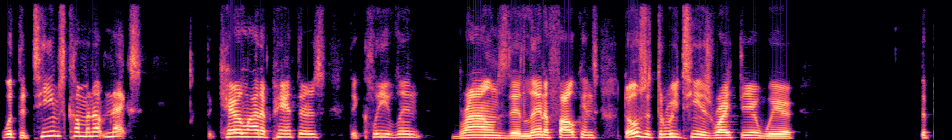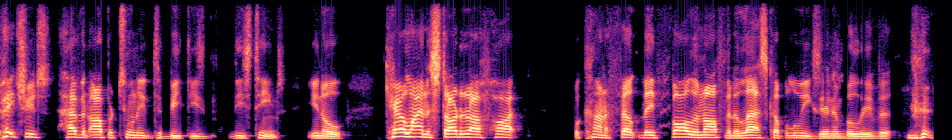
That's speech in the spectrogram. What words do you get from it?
with the teams coming up next, the Carolina Panthers, the Cleveland Browns, the Atlanta Falcons. Those are three teams right there where the Patriots have an opportunity to beat these these teams. You know, Carolina started off hot but kind of felt they've fallen off in the last couple of weeks. Didn't believe it.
